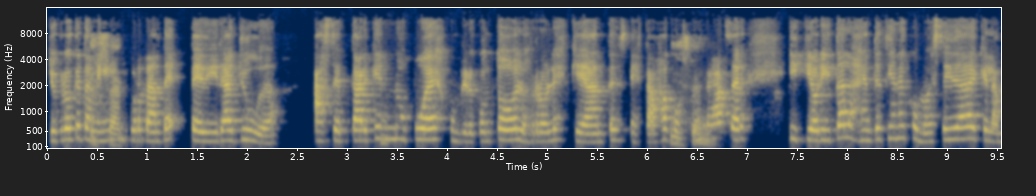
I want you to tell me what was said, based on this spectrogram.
Yo creo que también es importante pedir ayuda, aceptar que no puedes cumplir con todos los roles que antes estabas acostumbrada a hacer y que ahorita la gente tiene como esa idea de que la,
